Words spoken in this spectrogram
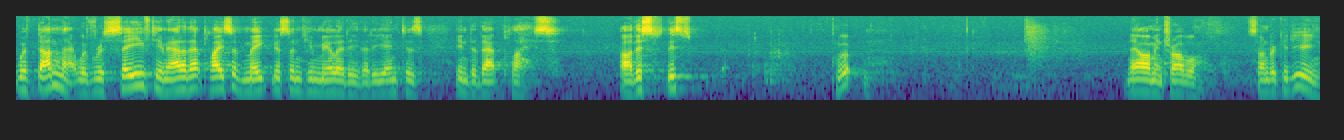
we've done that. We've received him out of that place of meekness and humility that he enters into that place. Oh, this, this, whoop. Now I'm in trouble. Sandra, could you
